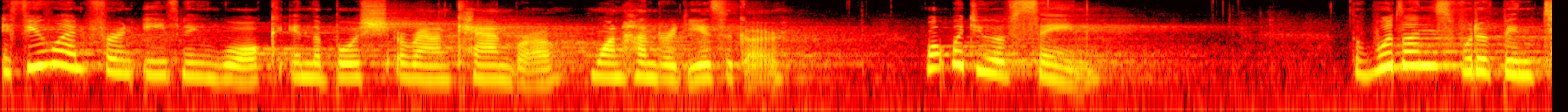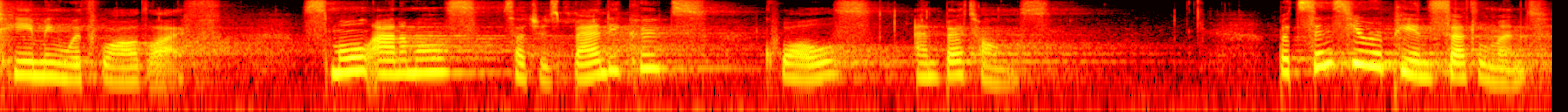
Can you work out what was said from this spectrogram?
If you went for an evening walk in the bush around Canberra 100 years ago, what would you have seen? The woodlands would have been teeming with wildlife, small animals such as bandicoots, quolls, and bettongs. But since European settlement,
